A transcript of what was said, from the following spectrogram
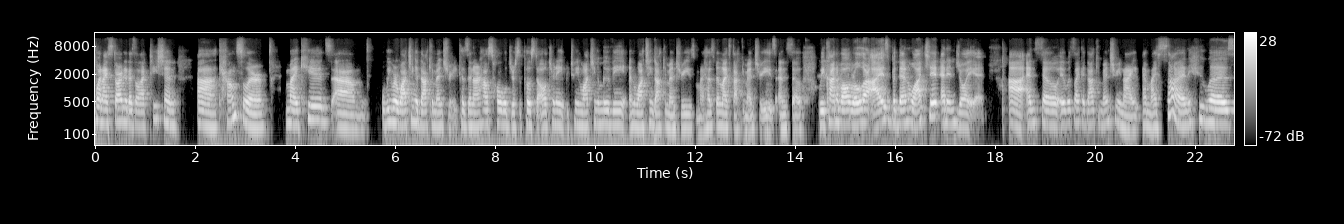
when I started as a lactation uh, counselor, my kids um, we were watching a documentary because in our household you're supposed to alternate between watching a movie and watching documentaries. My husband likes documentaries and so we kind of all roll our eyes but then watch it and enjoy it. Uh, and so it was like a documentary night and my son who was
